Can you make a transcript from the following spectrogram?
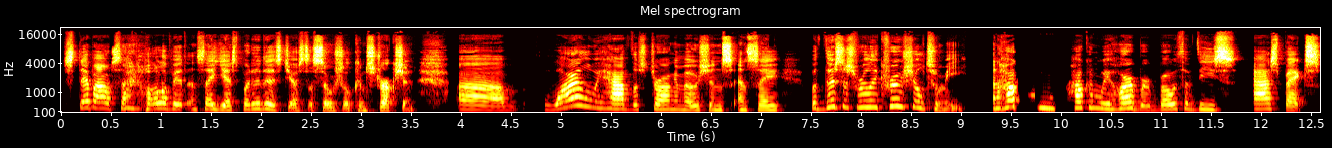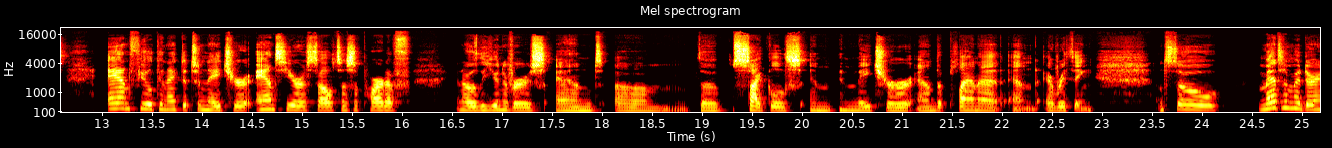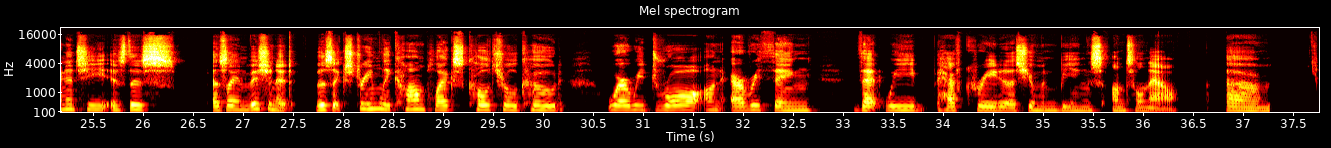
step outside all of it and say yes but it is just a social construction. Uh, while we have the strong emotions and say but this is really crucial to me and how can, how can we harbor both of these aspects and feel connected to nature and see ourselves as a part of you know the universe and um, the cycles in, in nature and the planet and everything. And so meta-modernity is this as i envision it this extremely complex cultural code where we draw on everything that we have created as human beings until now. Um,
